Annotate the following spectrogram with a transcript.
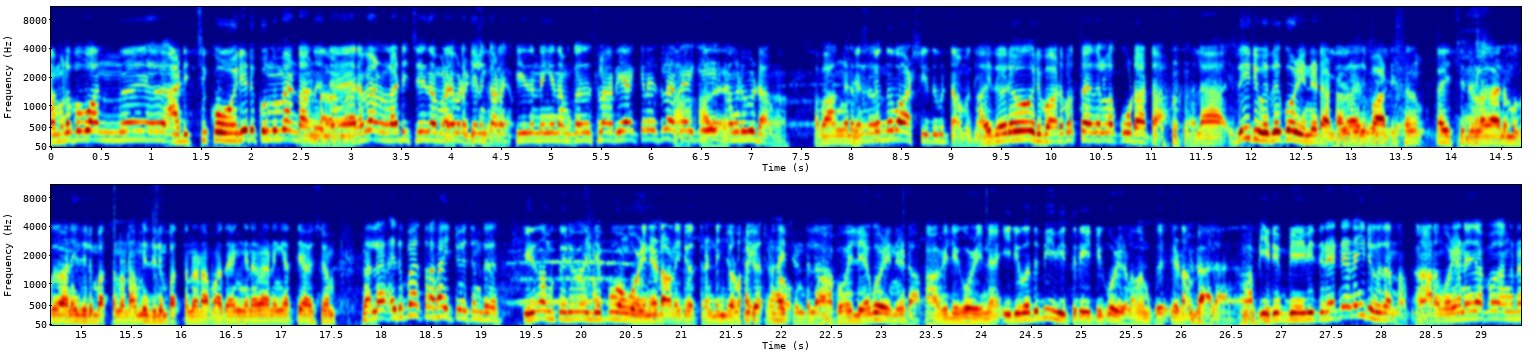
നമ്മളിപ്പോ വന്ന് അടിച്ച് കോരി എടുക്കൊന്നും വേണ്ടാന്ന് നേരെ വെള്ളം അടിച്ച് നമ്മൾ എവിടേക്കെങ്കിലും കണക്ട് ചെയ്തിട്ടുണ്ടെങ്കിൽ നമുക്ക് അത് സ്ലറി ആക്കണേ സ്ലറി ആക്കി അങ്ങോട്ട് വിടാം. അപ്പൊ അങ്ങനത്തെ ജസ്റ്റ് ഒന്ന് വാഷ് ചെയ്ത് വിട്ടാൽ മതി. ആ, ഇതൊരു ഒരുപാട് പ്രത്യേകതയുള്ള കൂടാട്ടാ. അല്ല ഇത് ഇരുപത് കോഴീന്റെ ഇടാട്ടോ അതായത് പാർട്ടിഷൻ കഴിച്ചിട്ടുള്ള കാരണം നമുക്ക് വേണമെങ്കിൽ ഇതിലും പത്തെണ്ണം ഇതിലും പത്തെണ്ണം അത് എങ്ങനെ വേണമെങ്കിൽ അത്യാവശ്യം നല്ല ഇതിപ്പോ എത്ര ഹൈറ്റ് വെച്ചിട്ടുണ്ട്? ഇത് നമുക്കൊരു വലിയ പൂവൻ കോഴിനെ ഇടാനുള്ള ഇരുപത്തിരണ്ട് ഇഞ്ചോളം ഹൈറ്റ് ഉണ്ടല്ലോ? അപ്പൊ വലിയ കോഴീനെ ഇടാം. ആ വലിയ കോഴിനെ. ഇരുപത് ബി വി ത്രീ എയ്റ്റ് കോഴികളെ നമുക്ക് ഇടാം ഇടാൻ പറ്റും. ബേബി ഇരുപത് ഇരുപതെണ്ണം. നാടൻ കോഴിയാണെങ്കിൽ അപ്പൊ അങ്ങനെ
